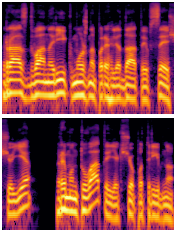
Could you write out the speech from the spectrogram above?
Раз, два на рік можна переглядати все, що є, ремонтувати, якщо потрібно,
